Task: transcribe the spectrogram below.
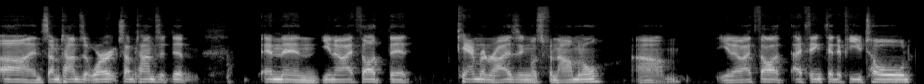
Uh, and sometimes it worked, sometimes it didn't. And then, you know, I thought that Cameron Rising was phenomenal. Um, you know, I thought, I think that if you told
